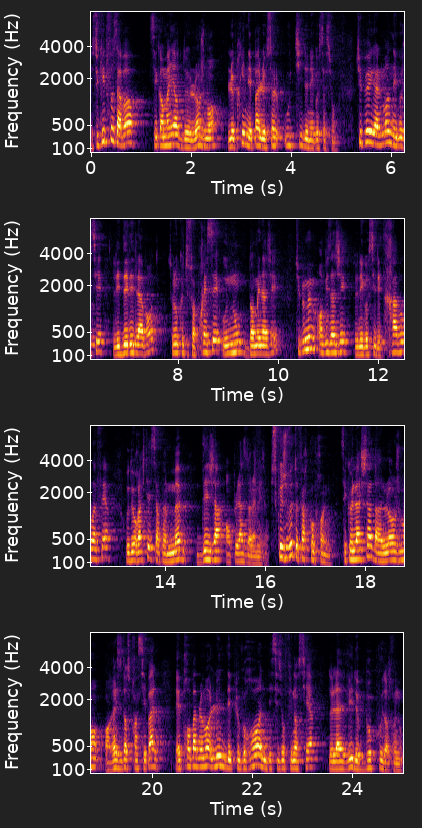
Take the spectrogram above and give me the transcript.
Ce qu'il faut savoir, c'est qu'en manière de logement, le prix n'est pas le seul outil de négociation. Tu peux également négocier les délais de la vente selon que tu sois pressé ou non d'emménager. Tu peux même envisager de négocier des travaux à faire ou de racheter certains meubles déjà en place dans la maison. Ce que je veux te faire comprendre, c'est que l'achat d'un logement en résidence principale est probablement l'une des plus grandes décisions financières de la vie de beaucoup d'entre nous.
